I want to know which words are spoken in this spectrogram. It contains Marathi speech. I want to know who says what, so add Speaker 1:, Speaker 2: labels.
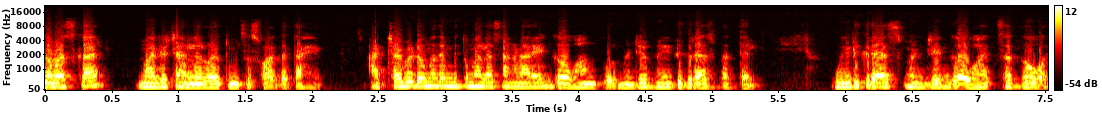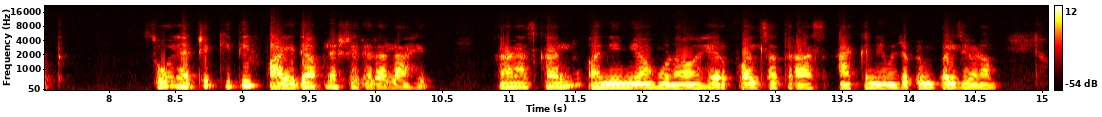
Speaker 1: नमस्कार. माझ्या चॅनलवर तुमचं स्वागत आहे. आजच्या व्हिडिओमध्ये मी तुम्हाला सांगणार आहे गव्हांकूर म्हणजे वीट ग्रासबद्दल वीट ग्रास म्हणजे गव्हाचं गवत. सो ह्याचे किती फायदे आपल्या शरीराला आहेत. कारण आजकाल अनिमिया होणं हेअरफॉलचा त्रास ऍकने म्हणजे पिंपल्स येणं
